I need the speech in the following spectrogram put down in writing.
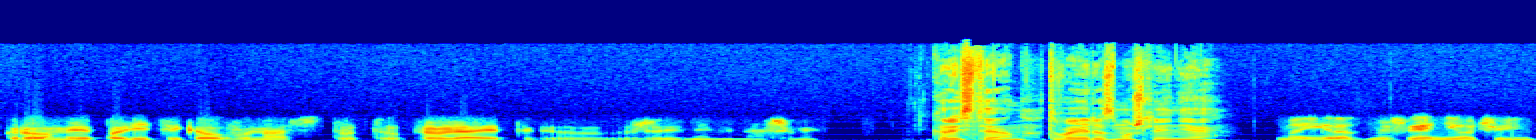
кроме политиков, у нас тут управляет э, жизнями нашими. Кристиан, твои размышления мои размышления очень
